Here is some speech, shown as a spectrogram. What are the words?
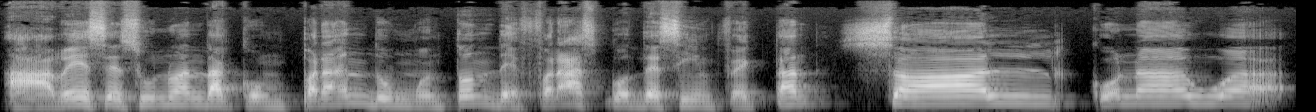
A veces uno anda comprando un montón de frascos desinfectantes, sal con agua.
